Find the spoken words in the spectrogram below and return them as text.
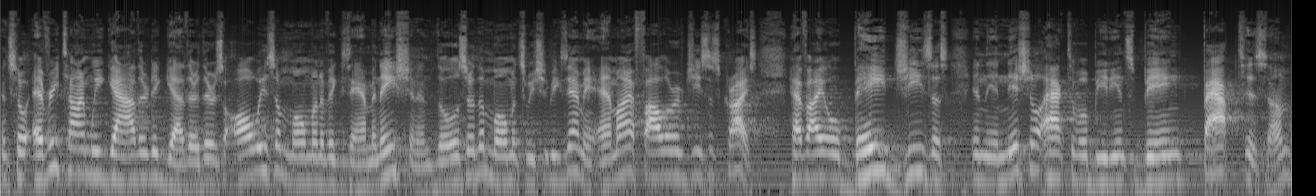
And so every time we gather together, there's always a moment of examination. And those are the moments we should be examining. Am I a follower of Jesus Christ? Have I obeyed Jesus in the initial act of obedience being baptism?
